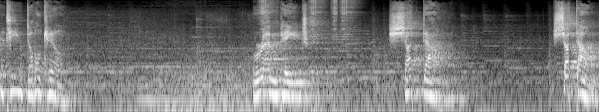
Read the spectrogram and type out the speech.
been destroyed. Double kill. Rampage. Shut down. Shut down.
